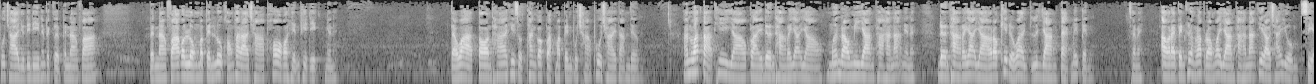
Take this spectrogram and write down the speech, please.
ผู้ชายอยู่ดีๆนี่ไปเกิดเป็นนางฟ้า เป็นนางฟ้าก็ลงมาเป็นลูกของพระราชา พ่อก็เห็นผิดอีกเนี่ยนะแต่ว่าตอนท้ายที่สุดท่านก็กลับมาเป็นผู้ชาผู้ชายตามเดิม อันวัตตะที่ยาวไกลเดินทางระยะยาว เหมือนเรามียานพาหนะเนี่ยนะเดินทางระยะยาว เราคิดหรือว่ายางแตกไม่เป็นใช่ไหมเอาอะไรเป็นเครื่องรับรองว่ายานพาหนะที่เราใช้อยู่เสีย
